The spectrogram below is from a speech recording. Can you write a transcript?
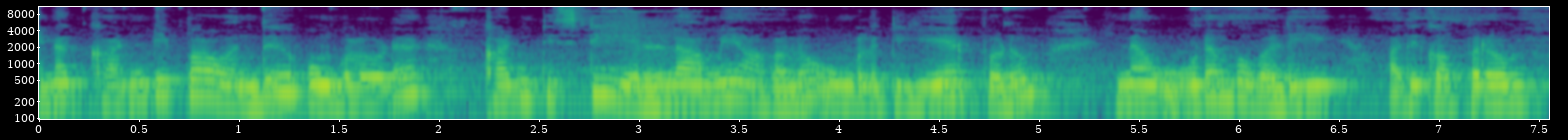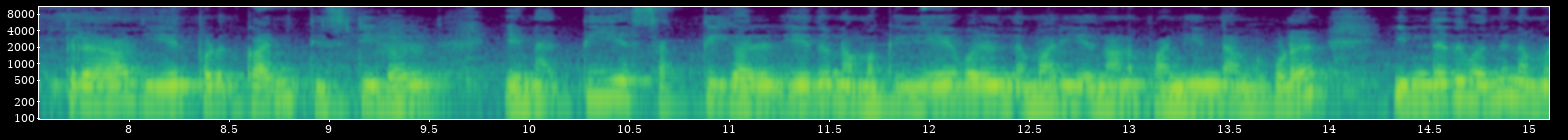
ஏன்னா கண்டிப்பாக வந்து உங்களோட கண் திஷ்டி எல்லாமே அகலும். உங்களுக்கு ஏற்படும் ஏன்னா உடம்பு வலி அதுக்கப்புறம் பிறரால் ஏற்படும் கண் திஷ்டிகள் ஏன்னா தீய சக்திகள் எதுவும் நமக்கு ஏவல் இந்த மாதிரி எதனாலும் பண்ணியிருந்தாங்க கூட இந்த இது வந்து நம்ம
